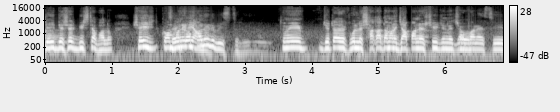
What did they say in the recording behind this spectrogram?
যেই দেশের বীজটা ভালো সেই কোম্পানিরই আনো। কোম্পানির বীজ তুলি তুমি যেটা বললে শাখাতা মানে জাপানের সিড এনেছো জাপানের সিড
